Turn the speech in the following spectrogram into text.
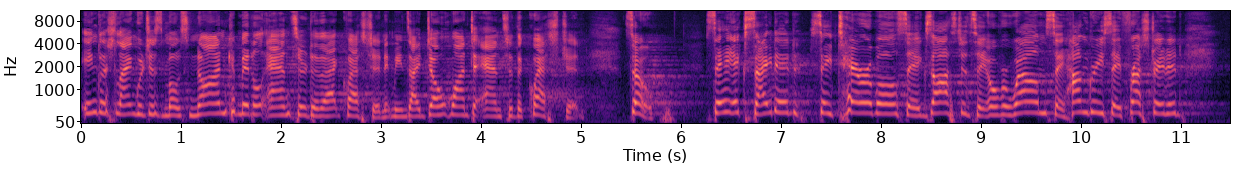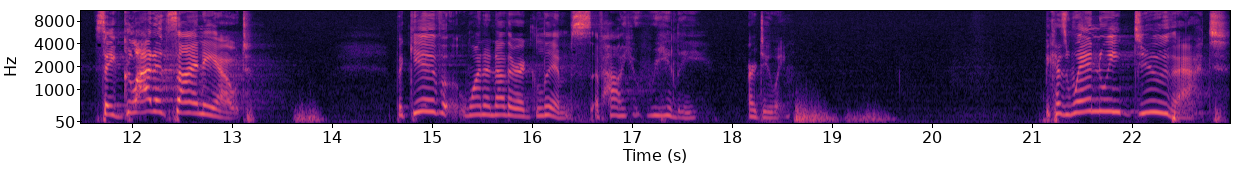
English language's most non committal answer to that question. It means I don't want to answer the question. So, say excited, say terrible, say exhausted, say overwhelmed, say hungry, say frustrated, say glad it's signing out. But give one another a glimpse of how you really are doing. Because when we do that,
